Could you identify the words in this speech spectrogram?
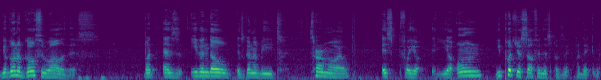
you're gonna go through all of this. But as even though it's gonna be t- turmoil, it's for your your own. You put yourself in this predicament,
